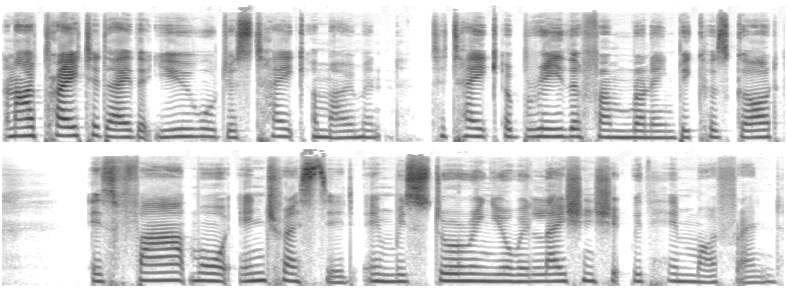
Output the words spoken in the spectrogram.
And I pray today that you will just take a moment to take a breather from running because God is far more interested in restoring your relationship with Him, my friend,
